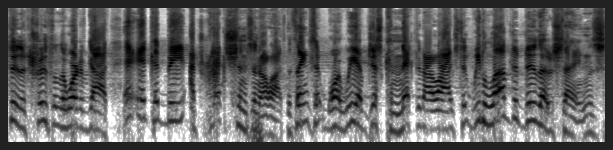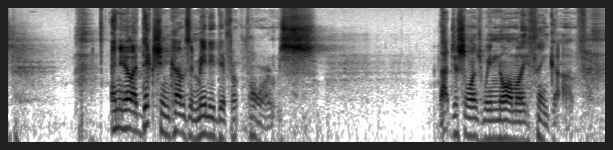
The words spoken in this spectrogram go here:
through the truth of the Word of God. It could be attractions in our life, the things that, boy, we have just connected our lives to. We love to do those things. And, you know, addiction comes in many different forms, not just the ones we normally think of.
